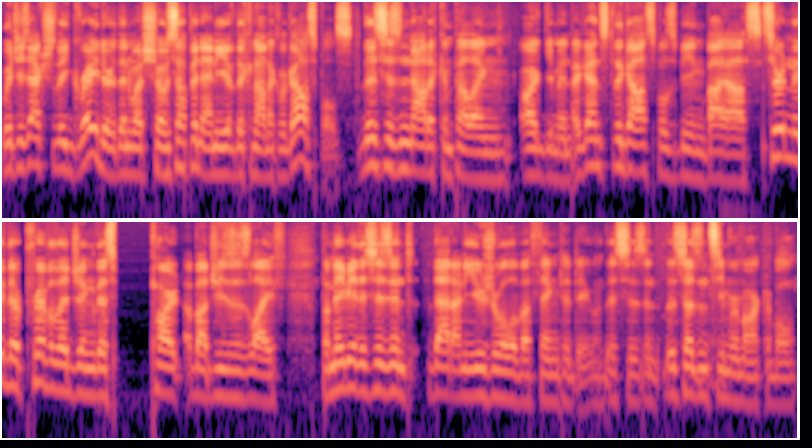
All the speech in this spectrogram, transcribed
which is actually greater than what shows up in any of the canonical Gospels. This is not a compelling argument against the Gospels being bios. Certainly, they're privileging this part about Jesus' life, but maybe this isn't that unusual of a thing to do. This isn't. This doesn't seem remarkable.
